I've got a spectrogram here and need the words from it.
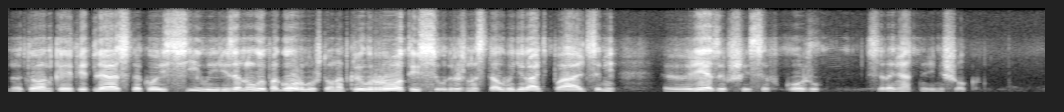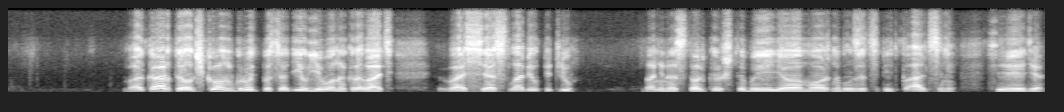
но тонкая петля с такой силой резанула по горлу, что он открыл рот и судорожно стал выдирать пальцами врезавшийся в кожу сыромятный ремешок. Макар толчком в грудь посадил его на кровать. Вася ослабил петлю, но не настолько, чтобы ее можно было зацепить пальцами. Федя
